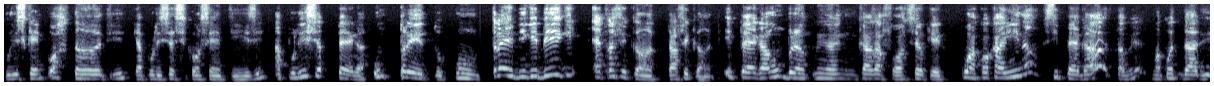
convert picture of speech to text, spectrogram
por isso que é importante que a polícia se conscientize. A polícia pega um preto com três Big Big, é traficante, traficante. E pega um branco em, em Casa Forte, sei o quê, com a cocaína, se pegar, tá vendo? Uma quantidade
